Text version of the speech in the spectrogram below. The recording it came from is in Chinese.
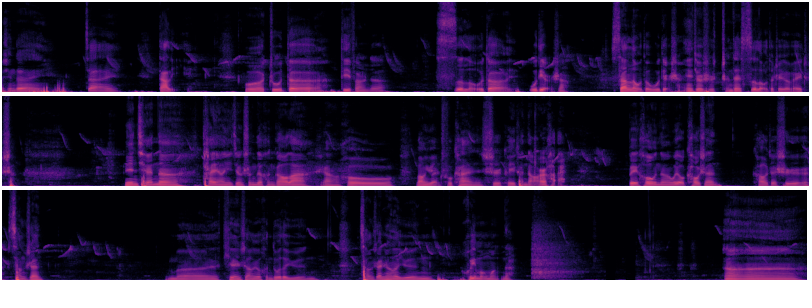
我现在在大理，我住的地方的四楼的屋顶上，三楼的屋顶上，也就是站在四楼的这个位置上。面前呢，太阳已经升得很高啦，然后往远处看是可以看到洱海。背后呢，我有靠山，靠着是苍山。那么天上有很多的云。苍山上的云灰蒙蒙的，嗯，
